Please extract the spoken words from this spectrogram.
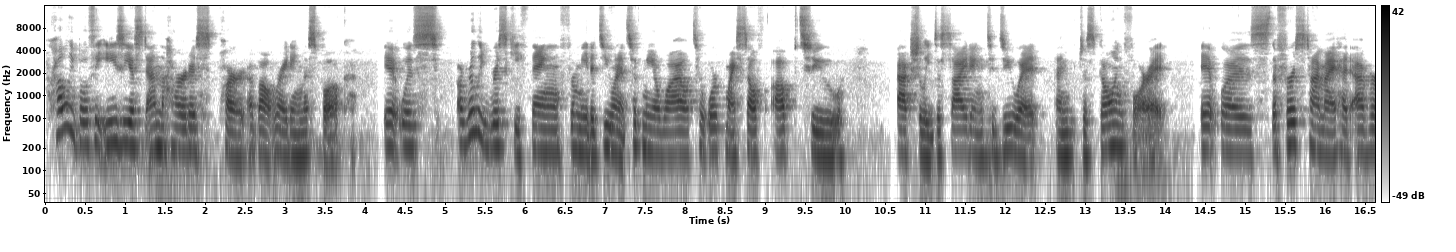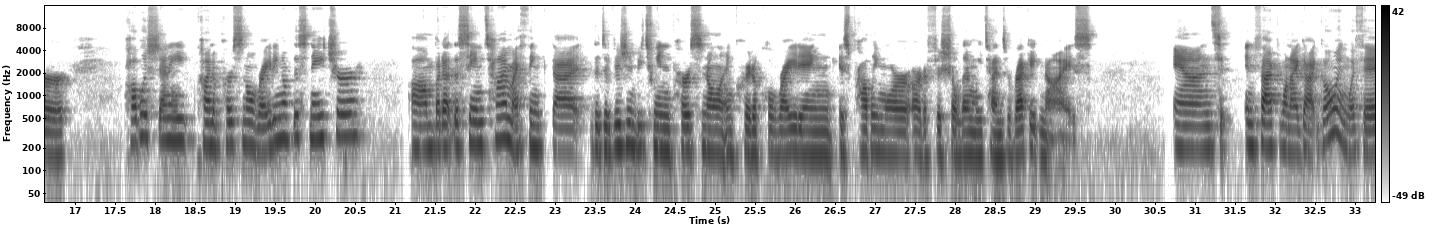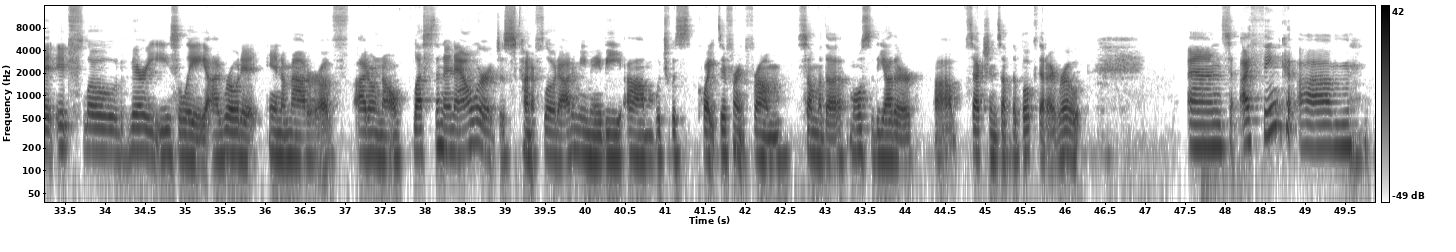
probably both the easiest and the hardest part about writing this book. It was a really risky thing for me to do, and it took me a while to work myself up to actually deciding to do it and just going for it. It was the first time I had ever published any kind of personal writing of this nature. Um, but at the same time, I think that the division between personal and critical writing is probably more artificial than we tend to recognize. And in fact, when I got going with it, it flowed very easily. I wrote it in a matter of, I don't know, less than an hour. It just kind of flowed out of me, maybe, um, which was quite different from some of the, most of the other uh, sections of the book that I wrote. And I think um,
